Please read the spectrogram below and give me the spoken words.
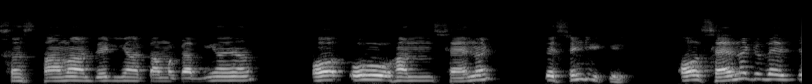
ਸੰਸਥਾਵਾਂ ਜਿਹੜੀਆਂ ਕੰਮ ਕਰਦੀਆਂ ਆ ਔਰ ਉਹ ਹਨ ਸੈਨੇਟ ਤੇ ਸਿੰਡੀਕੇਟ ਔਰ ਸੈਨੇਟ ਵਿੱਚ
